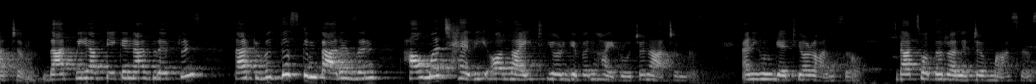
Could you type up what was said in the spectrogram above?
atom that we have taken as reference that with this comparison how much heavy or light your given hydrogen atom is and you will get your answer. That's what the relative mass is.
